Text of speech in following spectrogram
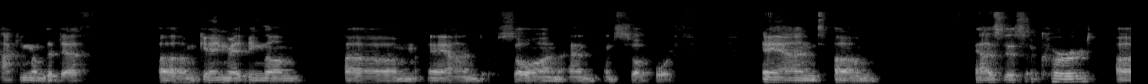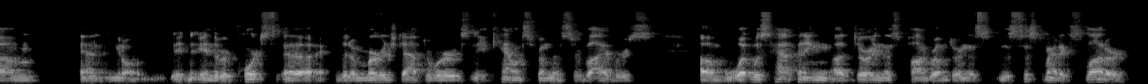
hacking them to death, um, gang raping them, um, and so on and, and so forth. And um, as this occurred, um, and you know, in, in the reports uh, that emerged afterwards and the accounts from the survivors, um, what was happening uh, during this pogrom, during this, this, systematic slaughter,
